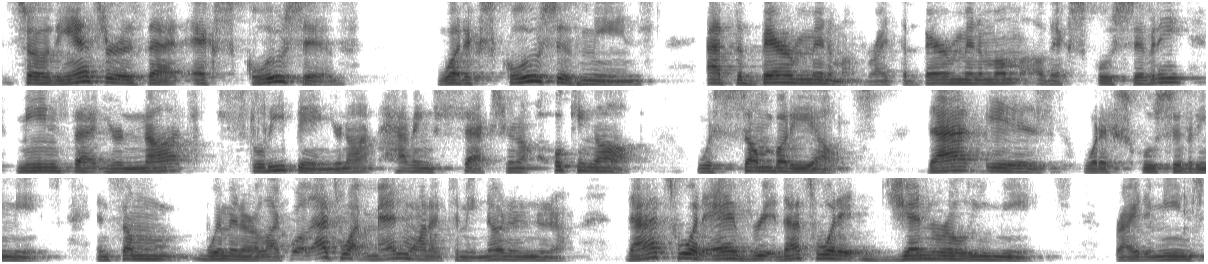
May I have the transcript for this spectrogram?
so the answer is that exclusive, what exclusive means at the bare minimum, right? The bare minimum of exclusivity means that you're not sleeping, you're not having sex, you're not hooking up with somebody else. That is what exclusivity means. And some women are like, well, that's what men want it to mean. No, no, no, no. That's what every, that's what it generally means, right? It means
